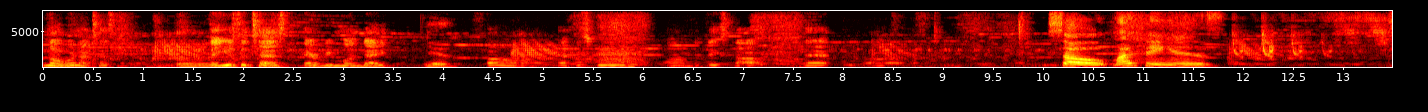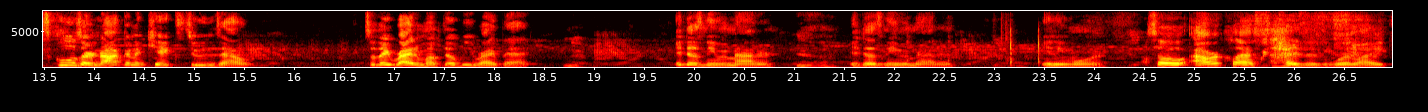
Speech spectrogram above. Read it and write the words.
no, we're not testing. Mhm. They used to test every Monday Yeah. um, at the school, um, but they stopped that. Uh, So my thing is, schools are not going to kick students out. So they write them up. They'll be right back. Yeah. It doesn't even matter. yeah. It doesn't even matter anymore. So our class sizes were like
